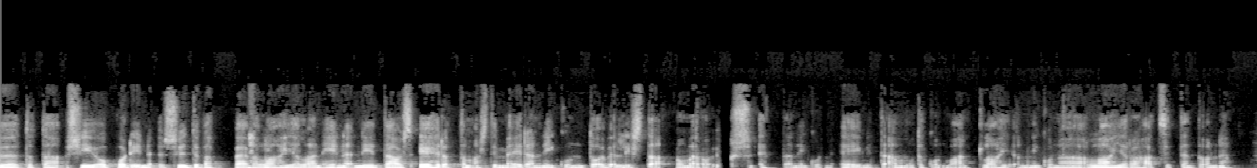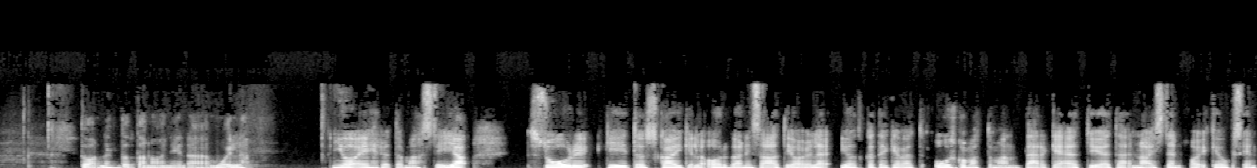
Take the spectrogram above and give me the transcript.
ö, tota, Shiopodin syntymäpäivälahjalla, niin, niin tämä olisi ehdottomasti meidän niin kuin, toivellista numero yksi, että niin kuin, ei mitään muuta kuin vain lahja, niin kuin, lahjarahat sitten tuonne tonne, tota noin, niin, muille. Joo, ehdottomasti. Ja suuri kiitos kaikille organisaatioille, jotka tekevät uskomattoman tärkeää työtä naisten oikeuksien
